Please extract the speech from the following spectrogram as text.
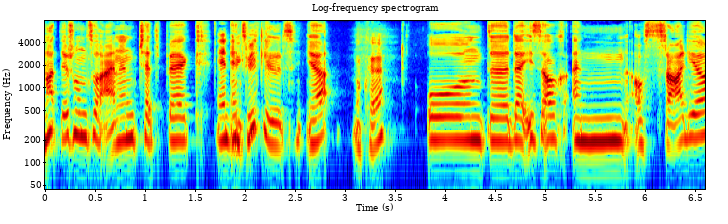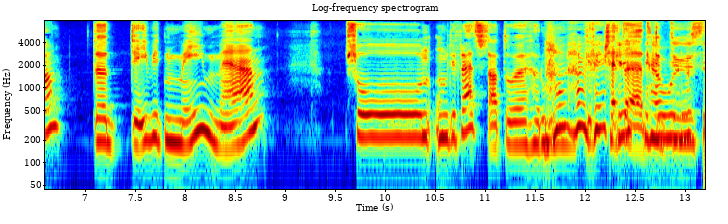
hat ja schon so einen Jetpack Mhm. Entwickelt. entwickelt. Ja. Okay. Und äh, da ist auch ein Australier, der David Mayman, schon um die Freiheitsstatue herum Wirklich? gechattet, Ja, gedüst.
